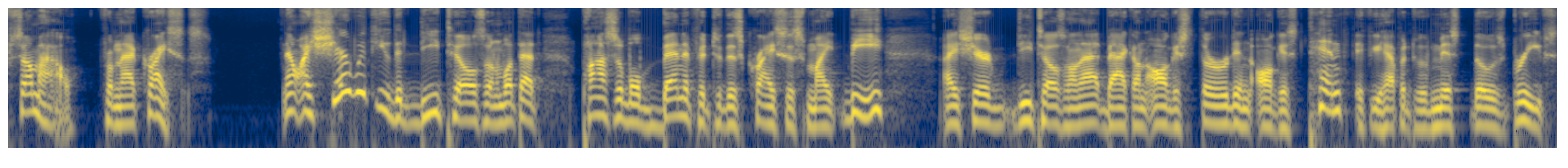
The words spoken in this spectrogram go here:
somehow from that crisis. Now, I shared with you the details on what that possible benefit to this crisis might be. I shared details on that back on August 3rd and August 10th if you happen to have missed those briefs.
